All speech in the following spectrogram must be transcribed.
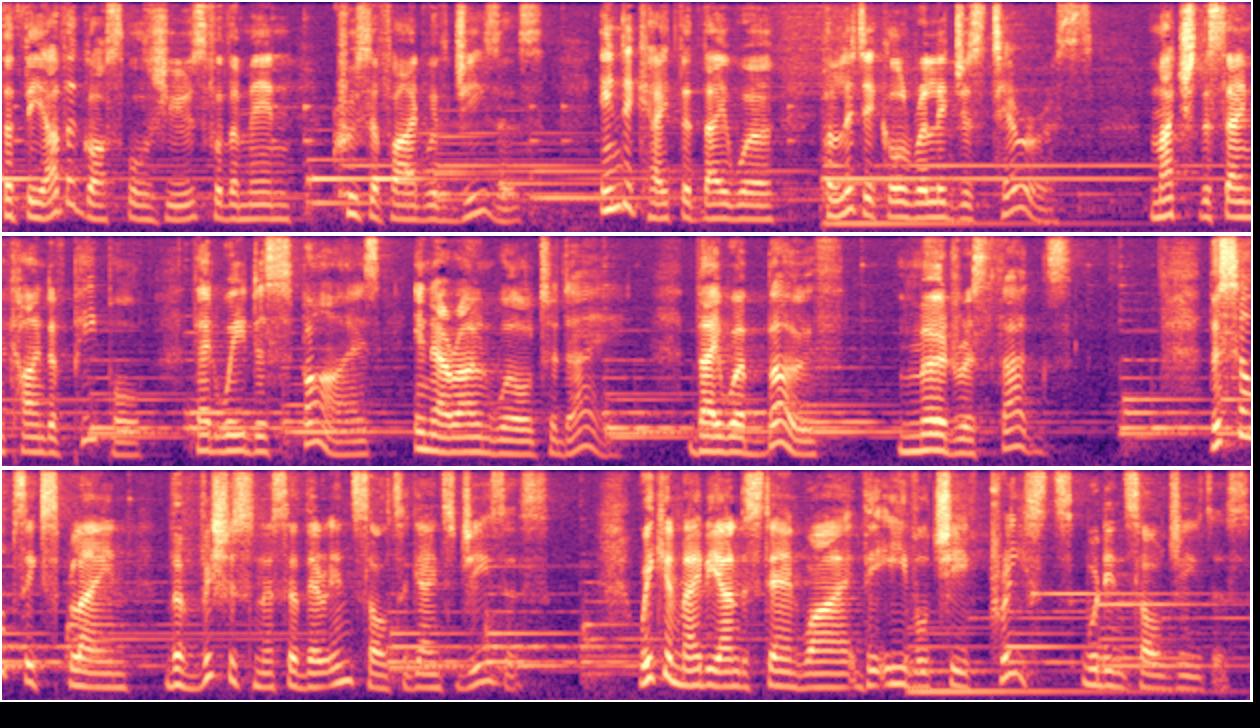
that the other Gospels use for the men crucified with Jesus indicate that they were political religious terrorists, much the same kind of people that we despise in our own world today. They were both murderous thugs. This helps explain the viciousness of their insults against Jesus. We can maybe understand why the evil chief priests would insult Jesus.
